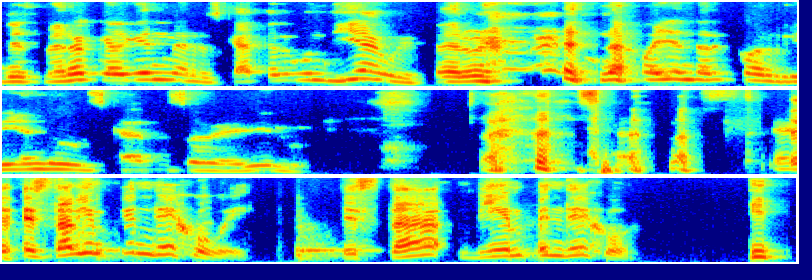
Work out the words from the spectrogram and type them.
me, espero que alguien me rescate algún día, güey, pero no voy a andar corriendo buscando sobrevivir, güey. O sea, no sé, E- Está bien pendejo, güey. Está bien pendejo. Y,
